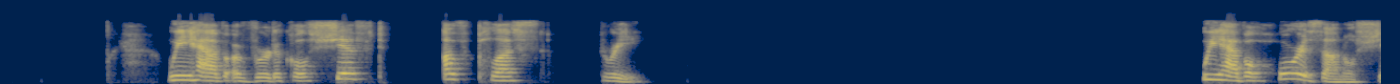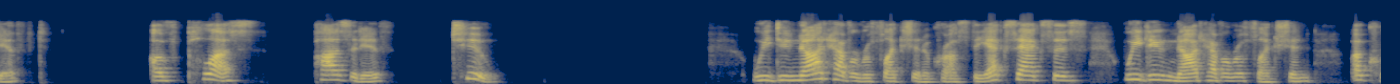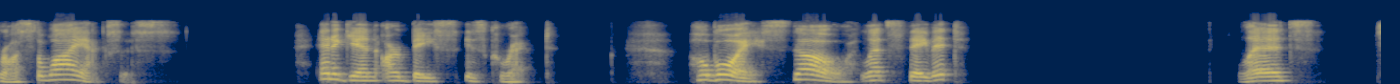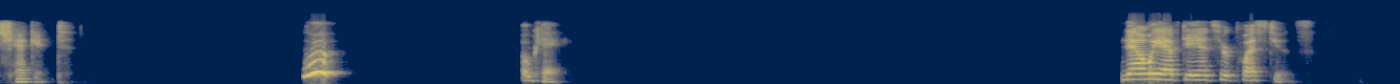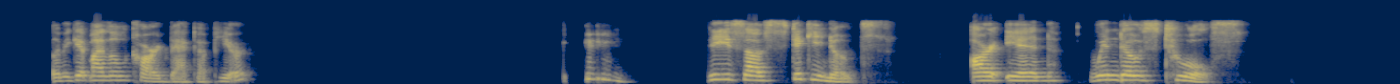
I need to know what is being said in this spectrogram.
We have a vertical shift of plus three. we have a horizontal shift of plus positive 2. We do not have a reflection across the x-axis. We do not have a reflection across the y-axis. And again, our base is correct. Oh boy, so let's save it. Let's check it. Woo! Okay. Now we have to answer questions. Let me get my little card back up here. These uh, sticky notes are in Windows Tools.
